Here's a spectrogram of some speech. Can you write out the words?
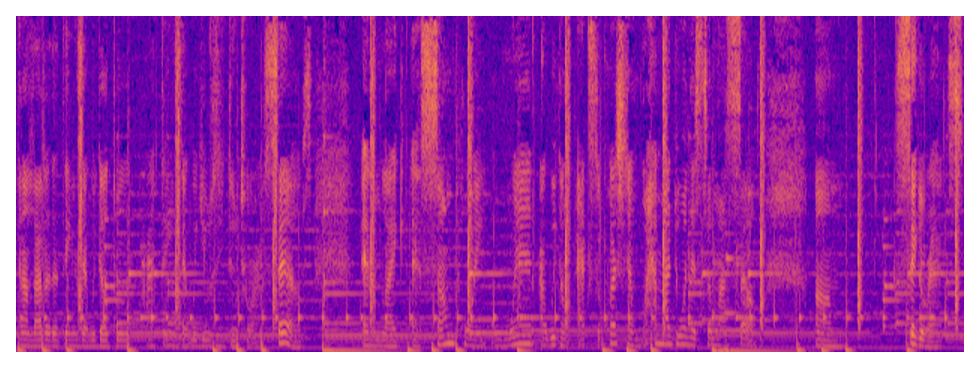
and a lot of the things that we go through are things that we usually do to ourselves. And I'm like, at some point, when are we going to ask the question, why am I doing this to myself? Um, cigarettes.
